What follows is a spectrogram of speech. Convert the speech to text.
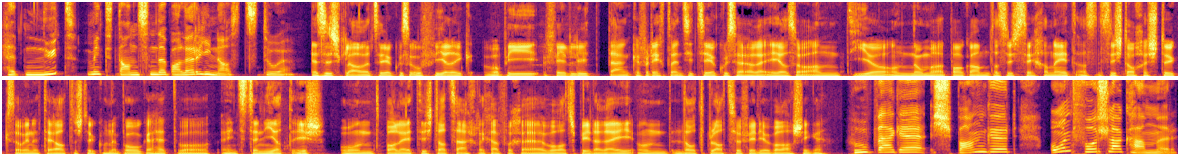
hat nichts mit tanzenden Ballerinas zu tun. Es ist klar eine Zirkusaufführung, wobei viele Leute denken, vielleicht wenn sie Zirkus hören, eher so an Tier- und Nummernprogramm. Das ist sicher nicht. Also es ist doch ein Stück, so wie ein Theaterstück, das einen Bogen hat, das inszeniert ist. Und Ballett ist tatsächlich einfach eine Wortspielerei und lässt Platz für viele Überraschungen. Hubwagen, Spanngurt und Vorschlaghammer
